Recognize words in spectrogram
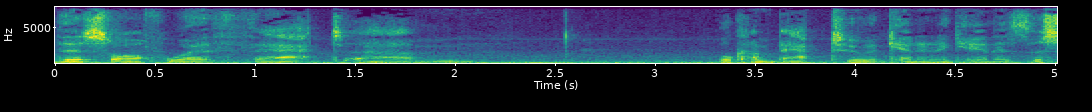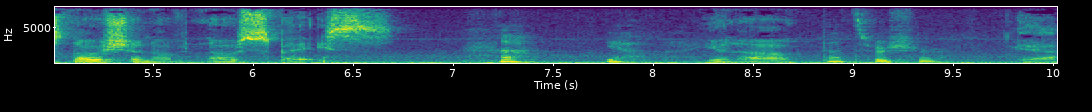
this off with that um, we'll come back to again and again is this notion of no space. Yeah. You know, That's for sure. yeah.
